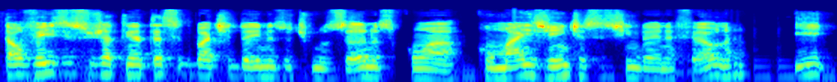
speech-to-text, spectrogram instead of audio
Talvez isso já tenha até sido batido aí nos últimos anos, com, a, com mais gente assistindo a NFL, né? E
